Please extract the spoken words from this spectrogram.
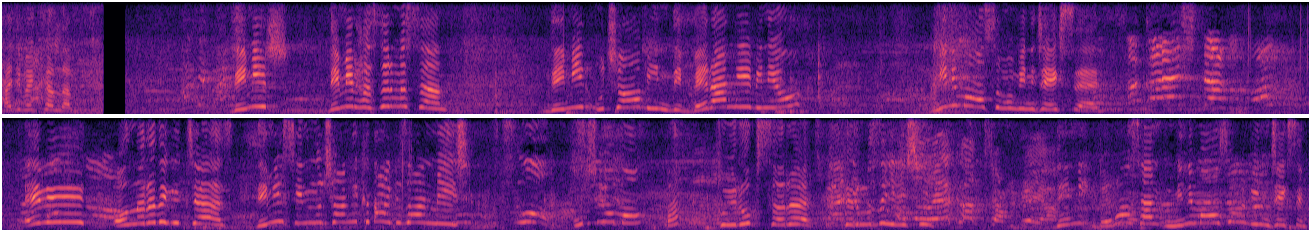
Hadi bakalım. Demir, Demir hazır mısın? Demir uçağa bindi. Beren niye biniyor? Mini Mouse'a mu bineceksin? Evet, onlara da gideceğiz. Demir senin uçağın ne kadar güzelmiş. Uçuyor. Uçuyor mu? Bak kuyruk sarı, kırmızı yeşil. Havaya kalkacağım buraya. Demir, Beren sen mini mouse'a mı bineceksin?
